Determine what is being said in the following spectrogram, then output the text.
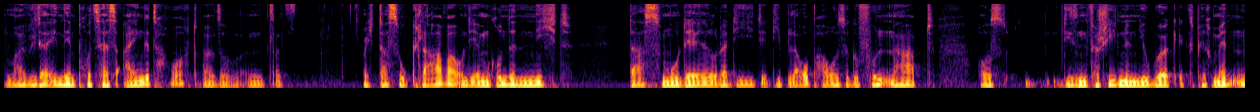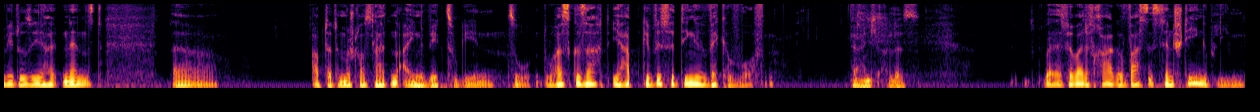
mal wieder in den Prozess eingetaucht, also als euch das so klar war und ihr im Grunde nicht das Modell oder die, die Blaupause gefunden habt aus diesen verschiedenen New Work Experimenten, wie du sie halt nennst, äh, habt ihr dann beschlossen, halt einen eigenen Weg zu gehen. So, du hast gesagt, ihr habt gewisse Dinge weggeworfen. Ja, eigentlich alles. Das wäre meine Frage, was ist denn stehen geblieben?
